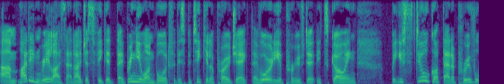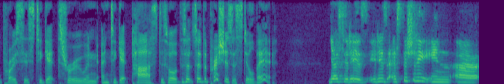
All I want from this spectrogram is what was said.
Um, I didn't realise that. I just figured they bring you on board for this particular project. They've already approved it. It's going. But you've still got that approval process to get through and, and to get past as well. So, so the pressures are still there. Yes, it is. It is, especially in uh,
